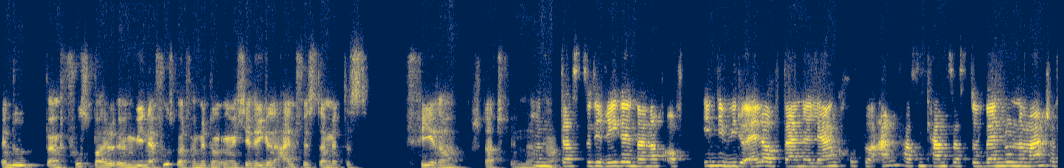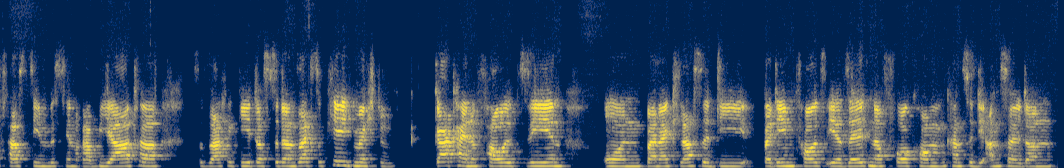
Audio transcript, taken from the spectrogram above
wenn du beim Fußball irgendwie in der Fußballvermittlung irgendwelche Regeln einführst, damit das fairer stattfindet. Und ne? dass du die Regeln dann auch oft individuell auf deine Lerngruppe anpassen kannst, dass du, wenn du eine Mannschaft hast, die ein bisschen rabiater zur Sache geht, dass du dann sagst, okay, ich möchte gar keine Fouls sehen und bei einer Klasse, die bei denen Fouls eher seltener vorkommen, kannst du die Anzahl dann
